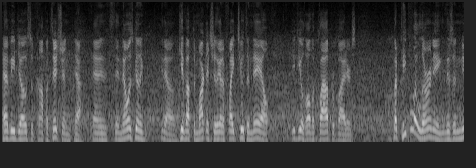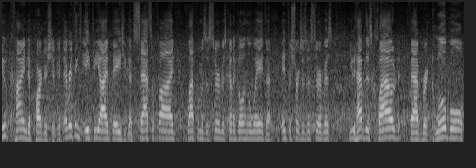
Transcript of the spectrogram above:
heavy dose of competition. Yeah. And, and no one's going to you know, give up the market share. They got to fight tooth and nail. You deal with all the cloud providers. But people are learning there's a new kind of partnership. If everything's API based, you've got SaaSified, platform as a service kind of going away into infrastructure as a service. You have this cloud fabric, global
